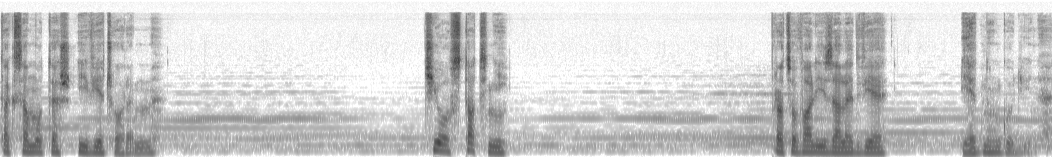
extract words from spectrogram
tak samo też i wieczorem. Ci ostatni pracowali zaledwie jedną godzinę.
